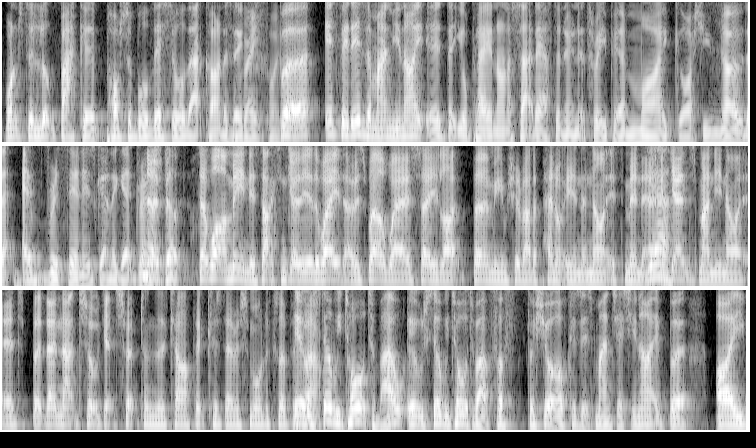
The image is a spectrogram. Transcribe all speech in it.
wants to look back at possible this or that kind of thing. great point. But if it is a Man United that you're playing on a Saturday afternoon at 3 p.m., my gosh, you know that everything is going to get dredged no, up. that what I mean is that can go the other way though as well, where say like Birmingham should have had a penalty in the 90th minute Yeah. against Man United, but then that sort of gets swept under the carpet because they're a smaller club as it well. will still be talked about. It will still be talked about for for sure because it's Manchester United. But I.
